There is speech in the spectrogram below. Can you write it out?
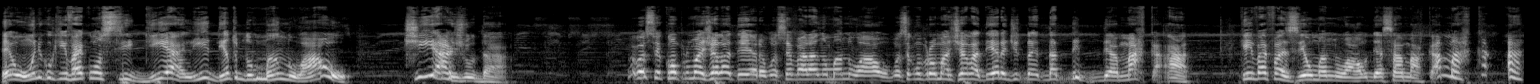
É o único que vai conseguir ali dentro do manual te ajudar. Você compra uma geladeira, você vai lá no manual, você comprou uma geladeira de, da, de, da marca A. Quem vai fazer o manual dessa marca? A marca A.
